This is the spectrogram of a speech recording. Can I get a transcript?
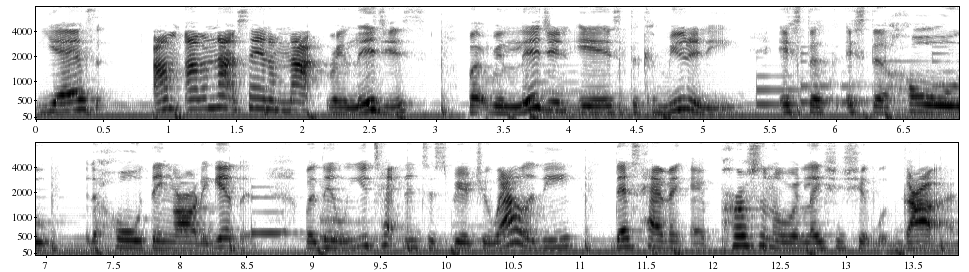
Yes, I'm I'm not saying I'm not religious, but religion is the community. It's the it's the whole the whole thing all together. But then when you tap into spirituality, that's having a personal relationship with God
